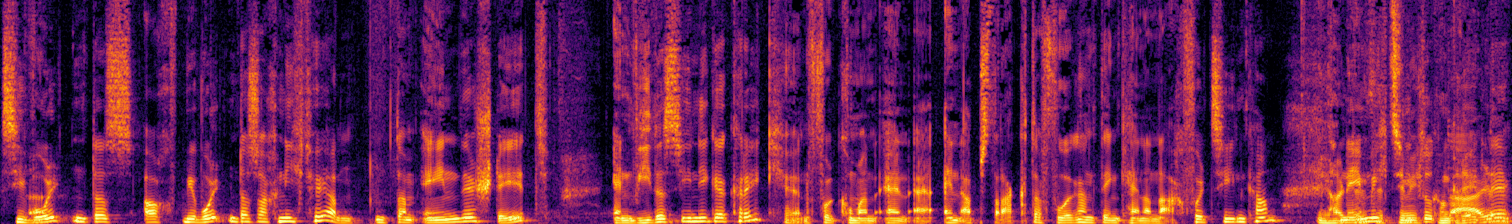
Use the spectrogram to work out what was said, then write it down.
Sie ja. wollten das auch, wir wollten das auch nicht hören. Und am Ende steht, ein widersinniger Krieg, ein vollkommen ein, ein abstrakter Vorgang, den keiner nachvollziehen kann, nämlich die totale,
